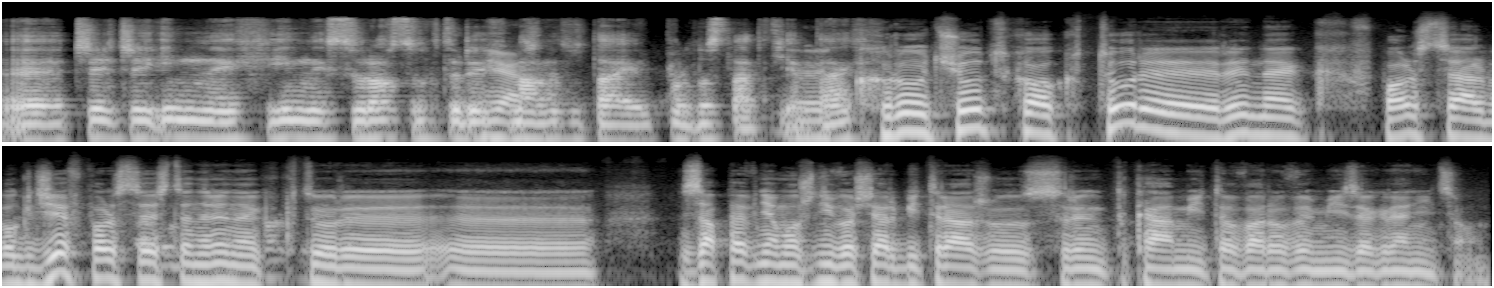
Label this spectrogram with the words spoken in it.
e, czy, czy innych, innych surowców, których Jasne. mamy tutaj pod dostatkiem. Tak? Króciutko, który rynek w Polsce albo gdzie w Polsce jest ten rynek, który e, zapewnia możliwość arbitrażu z rynkami towarowymi za granicą?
